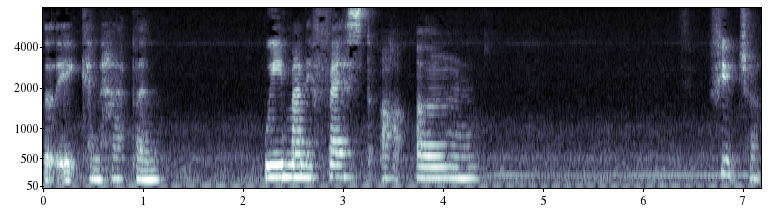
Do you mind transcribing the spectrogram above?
that it can happen. We manifest our own future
